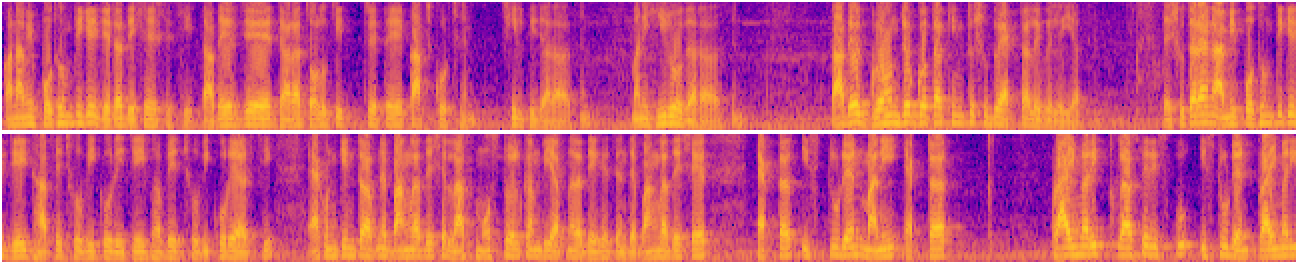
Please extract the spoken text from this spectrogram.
কারণ আমি প্রথম থেকেই যেটা দেখে এসেছি, তাদের যে যারা চলচ্চিত্রেতে কাজ করছেন, শিল্পী যারা আছেন মানে হিরো যারা আছেন, তাদের গ্রহণযোগ্যতা কিন্তু শুধু একটা লেভেলেই আছে। তাই সুতরাং আমি প্রথম থেকে যেই ধাঁচে ছবি করি, যেইভাবে ছবি করে আসছি, এখন কিন্তু আপনি বাংলাদেশের লাস্ট মোস্ট ওয়েলকাম দিয়ে আপনারা দেখেছেন যে বাংলাদেশের একটা স্টুডেন্ট মানে একটা প্রাইমারি ক্লাসের স্কুল স্টুডেন্ট প্রাইমারি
